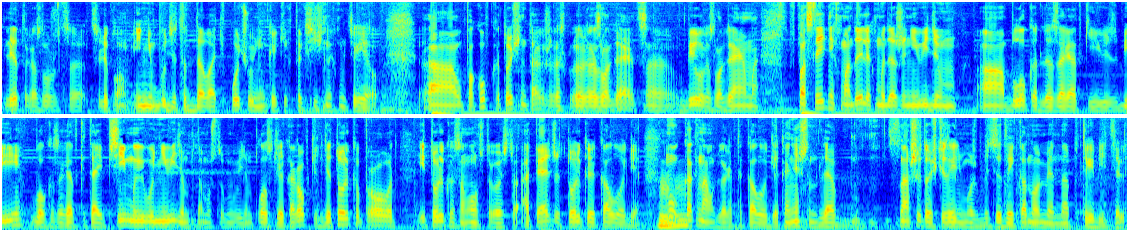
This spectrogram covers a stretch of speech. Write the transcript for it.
лет разложится целиком и не будет отдавать в почву никаких токсичных материалов. А упаковка точно так же разлагается, биоразлагаемая. В последних моделях мы даже не видим а, блока для зарядки USB, блока зарядки Type-C, мы его не видим, потому что мы видим плоские коробки, где только провод и только само устройство. Опять же, только экология. Угу. Ну, как нам говорят, экология. Конечно, для, с нашей точки зрения, может быть, это экономия на потребителя.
